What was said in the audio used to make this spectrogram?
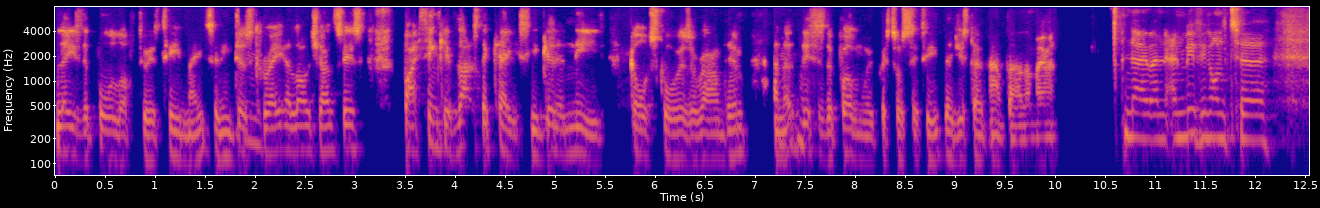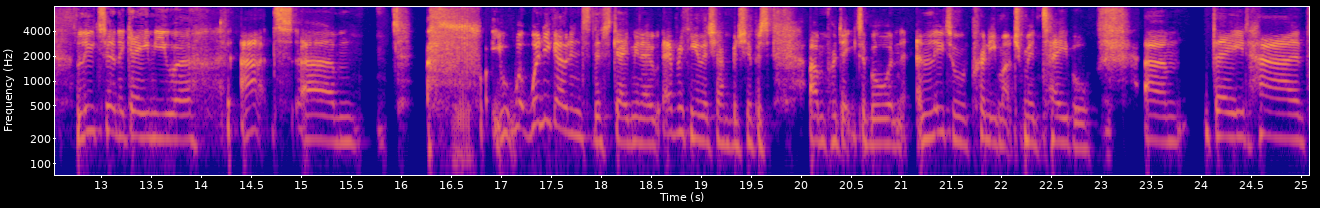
lays the ball off to his teammates, and he does mm. create a lot of chances. But I think if that's the case, you're going to need goal scorers around him, and this is the problem with Bristol City; they just don't have that at the moment. No, and, and moving on to Luton, a game you were at. Um, when you're going into this game, you know, everything in the championship is unpredictable, and, and Luton were pretty much mid table. Um, they'd had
